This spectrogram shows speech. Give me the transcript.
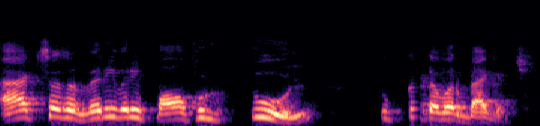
acts as a very, very powerful tool to cut our baggage.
